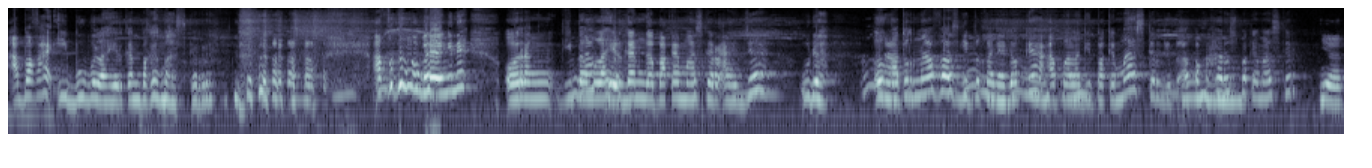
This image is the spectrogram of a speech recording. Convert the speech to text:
apakah ibu melahirkan pakai masker? Aku tuh ngebayanginnya orang kita melahirkan nggak pakai masker aja udah eh, ngatur nafas gitu kan ya dok ya? Apalagi pakai masker gitu. Apakah harus pakai masker? Ya,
